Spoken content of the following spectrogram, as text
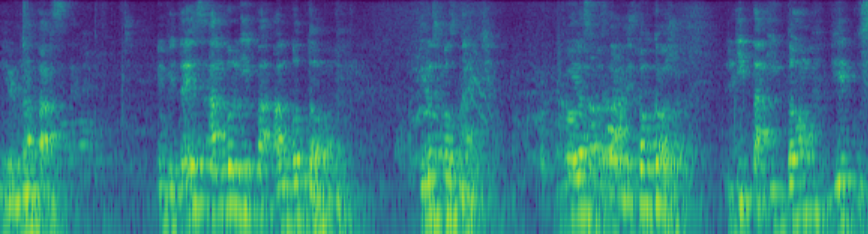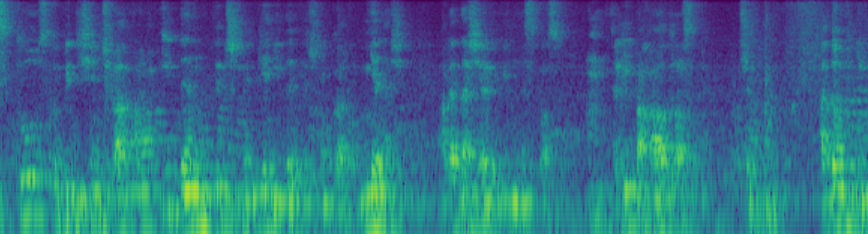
nie wiem, napastek. I mówię, to jest albo lipa, albo dąb. I rozpoznajcie. I rozpoznajcie. Po korze. Lipa i dąb w wieku 100-150 lat mają identyczny pień, identyczną korę. Nie da się, ale da się w inny sposób. Lipa ma odrostek, a dąb nie.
